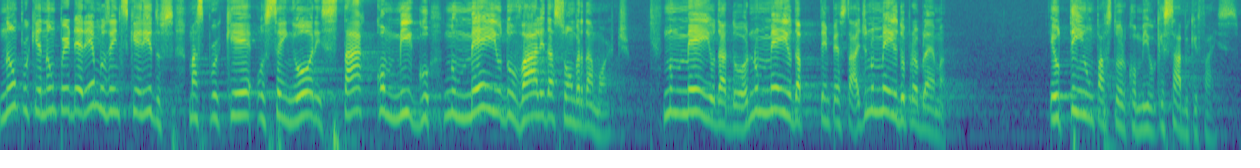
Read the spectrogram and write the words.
não porque não perderemos entes queridos, mas porque o Senhor está comigo no meio do vale da sombra da morte, no meio da dor, no meio da tempestade, no meio do problema. Eu tenho um pastor comigo que sabe o que faz.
